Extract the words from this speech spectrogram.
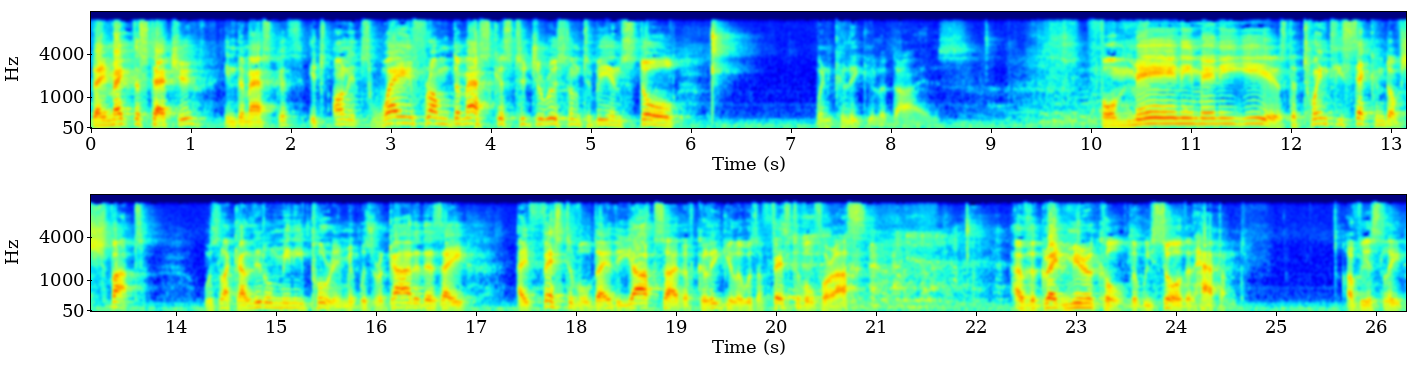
they make the statue in Damascus. It's on its way from Damascus to Jerusalem to be installed when Caligula dies. For many, many years, the 22nd of Shvat was like a little mini Purim. It was regarded as a, a festival day. The yahrzeit of Caligula was a festival for us of the great miracle that we saw that happened. Obviously,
